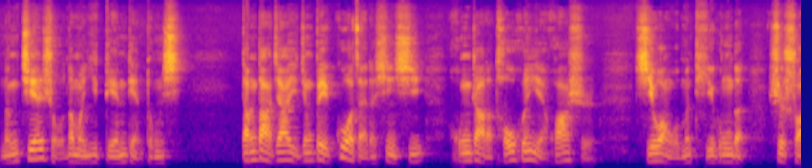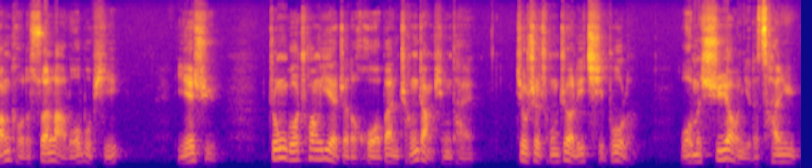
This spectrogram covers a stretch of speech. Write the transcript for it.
能坚守那么一点点东西。当大家已经被过载的信息轰炸的头昏眼花时，希望我们提供的是爽口的酸辣萝卜皮。也许，中国创业者的伙伴成长平台就是从这里起步了。我们需要你的参与。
